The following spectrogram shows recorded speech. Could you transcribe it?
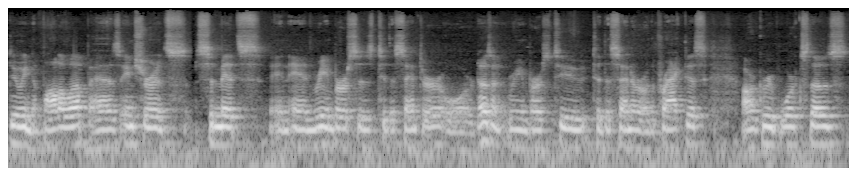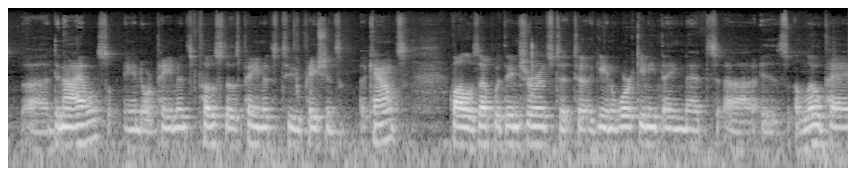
doing the follow up as insurance submits and, and reimburses to the center or doesn't reimburse to, to the center or the practice our group works those uh, denials and or payments, posts those payments to patients' accounts, follows up with insurance to, to again work anything that uh, is a low pay,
